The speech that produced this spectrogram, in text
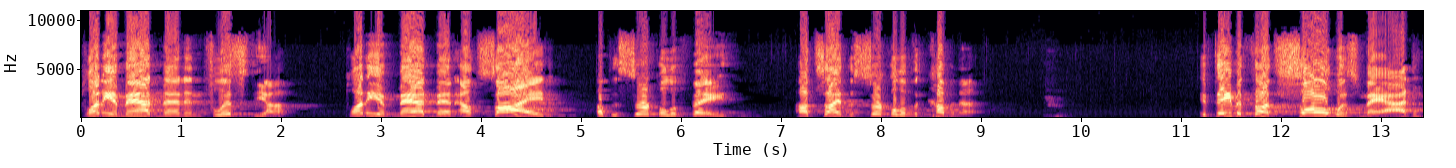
Plenty of madmen in Philistia, plenty of madmen outside of the circle of faith, outside the circle of the covenant. If David thought Saul was mad,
